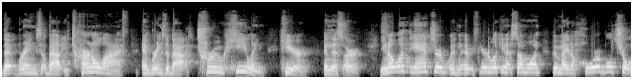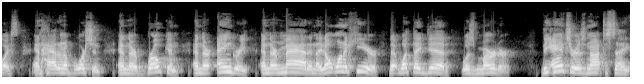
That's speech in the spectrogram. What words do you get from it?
that brings about eternal life and brings about true healing here in this earth. You know what the answer if you're looking at someone who made a horrible choice and had an abortion and they're broken and they're angry and they're mad and they don't want to hear that what they did was murder. The answer is not to say,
